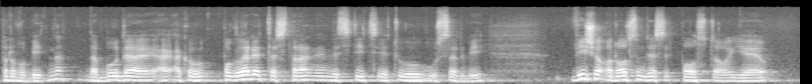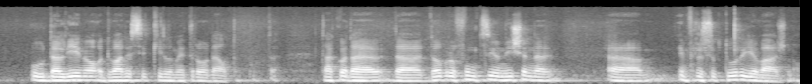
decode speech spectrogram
prvo bitna, da bude, ako pogledate strane investicije tu u Srbiji, više od 80% je u daljinu od 20 km od autoputa. Tako da, da dobro funkcionišena infrastruktura je važno.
